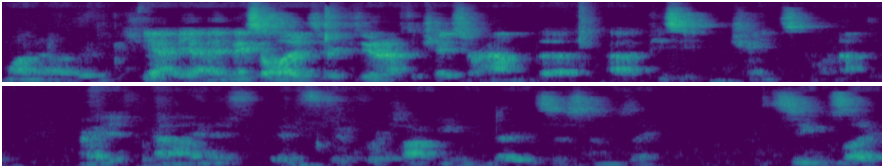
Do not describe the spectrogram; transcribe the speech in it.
one other instruction. Yeah, yeah, it makes it a lot easier because you don't have to chase around the uh, PC chains and whatnot, right? Um, And if, if, if we're talking embedded systems, like, it seems like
